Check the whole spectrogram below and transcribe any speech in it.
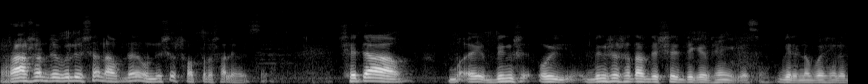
রাশিয়ান রেভলিউশন আপনার উনিশশো সতেরো সালে হয়েছে। সেটা বিংশ ওই বিংশ শতাব্দীর শেষ দিকে ভেঙে গেছে বিরানব্বই সালের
